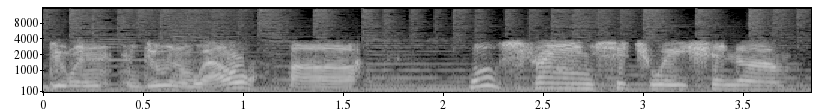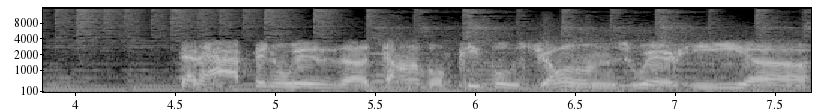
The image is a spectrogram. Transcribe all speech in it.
doing doing well. Uh, a little strange situation um, that happened with uh, Donovan Peoples Jones, where he uh,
